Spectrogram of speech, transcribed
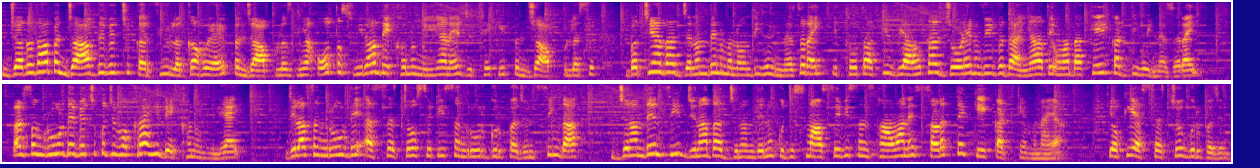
ਜਦੋਂ ਦਾ ਪੰਜਾਬ ਦੇ ਵਿੱਚ ਕਰਫਿਊ ਲੱਗਾ ਹੋਇਆ ਹੈ, ਪੰਜਾਬ ਪੁਲਿਸ ਦੀਆਂ ਉਹ ਤਸਵੀਰਾਂ ਦੇਖਣ ਨੂੰ ਮਿਲੀਆਂ ਨੇ, ਜਿੱਥੇ ਕਿ ਪੰਜਾਬ ਪੁਲਿਸ ਬੱਚਿਆਂ ਦਾ ਜਨਮ ਦਿਨ ਮਨਾਉਂਦੀ ਹੋਈ ਨਜ਼ਰ ਆਈ। ਇੱਥੋਂ ਤੱਕ ਕਿ ਵਿਆਹੁਤਾ ਜੋੜੇ ਨੂੰ ਵੀ ਵਧਾਈਆਂ ਅਤੇ ਉਹਨਾਂ ਦਾ ਕੇਕ ਕੱਟਦੀ ਹੋਈ ਨਜ਼ਰ ਆਈ। ਪਰ ਸੰਗਰੂਰ ਦੇ ਵਿੱਚ ਕੁਝ ਵੱਖਰਾ ਹੀ ਦੇਖਣ ਨੂੰ ਮਿਲਿਆ ਹੈ। ਜ਼ਿਲ੍ਹਾ ਸੰਗਰੂਰ ਦੇ ਐਸਐਚਓ ਸਿਟੀ ਸੰਗਰੂਰ ਗੁਰਭਜਨ ਸਿੰਘ ਦਾ ਜਨਮ ਦਿਨ ਸੀ, ਜਿਨ੍ਹਾਂ ਦਾ ਜਨਮ ਦਿਨ ਕੁਝ ਸਮਾਜ ਸੇਵੀ ਸੰਸਥਾਵਾਂ ਨੇ ਸੜਕ ਤੇ ਕੇਕ ਕੱਟ ਕੇ ਮਨਾਇਆ। ਕਿਉਂਕਿ ਐਸਐਚਓ ਗੁਰਭਜਨ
